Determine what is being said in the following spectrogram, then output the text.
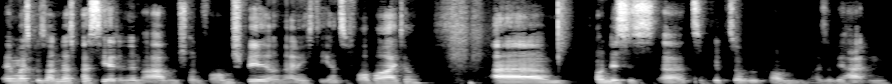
irgendwas Besonderes passiert in dem Abend schon vor dem Spiel und eigentlich die ganze Vorbereitung. ähm, und es ist äh, zum Glück so gekommen. Also wir hatten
